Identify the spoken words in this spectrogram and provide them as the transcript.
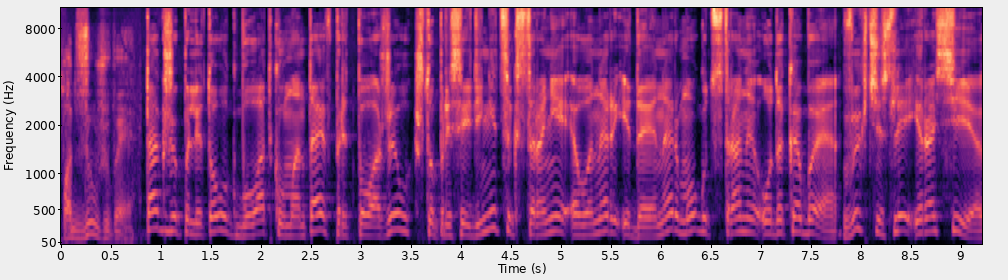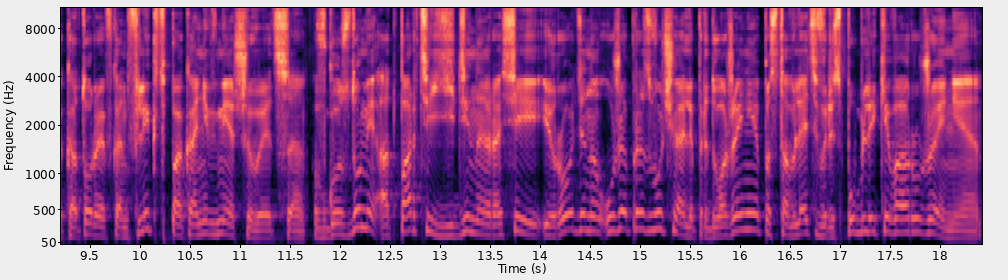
подзуживая. Также политолог Булат Кулмантаев предположил, что присоединиться к стороне ЛНР и ДНР могут страны ОДКБ, в их числе и Россия, которая в конфликт пока не вмешивается. В Госдуме от партий «Единая Россия» и «Родина» уже прозвучали предложения поставлять в республике вооружение.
